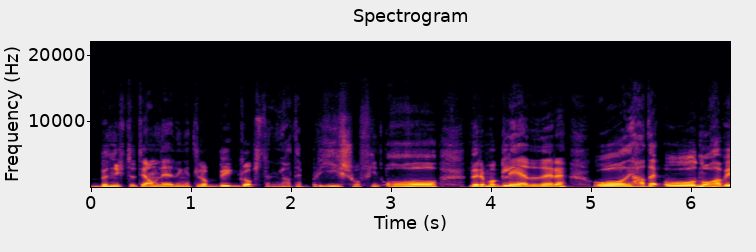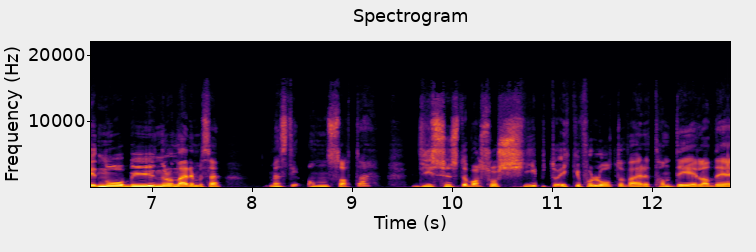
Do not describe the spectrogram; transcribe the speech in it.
benyttet de anledningen til å bygge opp stemningen. Ja, det blir så fint. Å, dere må glede dere. Å, ja, det, å nå, vi, nå begynner det å nærme seg. Mens de ansatte de syntes det var så kjipt å ikke få lov til å være en del av det,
